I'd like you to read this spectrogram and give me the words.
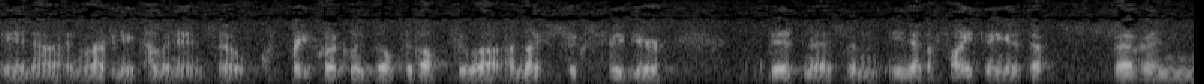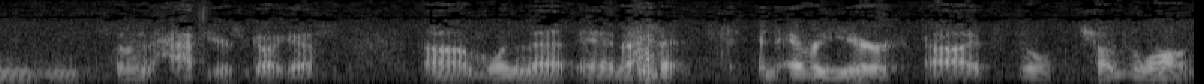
in uh, in revenue coming in. So pretty quickly built it up to a, a nice six figure business. And you know the funny thing is that's seven seven and a half years ago, I guess, um, more than that, and. Uh, and every year uh, it still chugs along.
